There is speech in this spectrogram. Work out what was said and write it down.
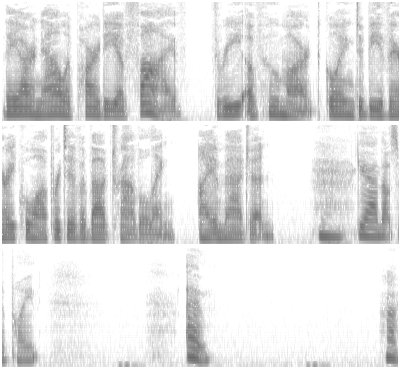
They are now a party of five, three of whom aren't going to be very cooperative about traveling, I imagine. Hmm, yeah, that's a point. Oh. Huh.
